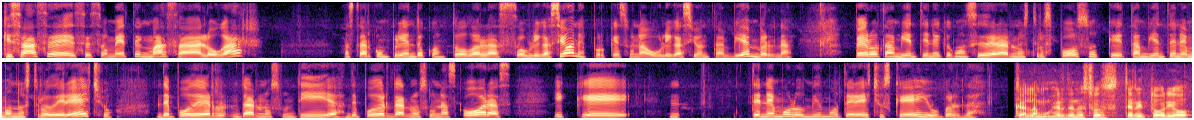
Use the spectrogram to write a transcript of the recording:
quizás se, someten más al hogar, a estar cumpliendo con todas las obligaciones, porque es una obligación también, ¿verdad? Pero también tiene que considerar nuestro esposo que también tenemos nuestro derecho de poder darnos un día, de poder darnos unas horas y que tenemos los mismos derechos que ellos, ¿verdad? La mujer de nuestro territorio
